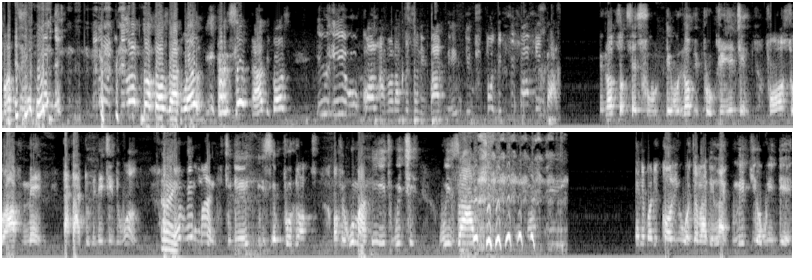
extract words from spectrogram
But the, the, the Lord taught us that well, He can save that because He, who call another person a bad name, the, the FIFA fingers not successful, they will not be procreating for us to have men that are dominating the world. All right. Every man today is a product of a woman, be it witch, wizard, anybody call you whatever they like. Make your way there.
